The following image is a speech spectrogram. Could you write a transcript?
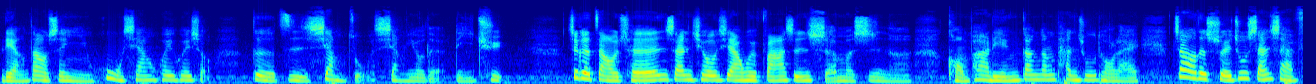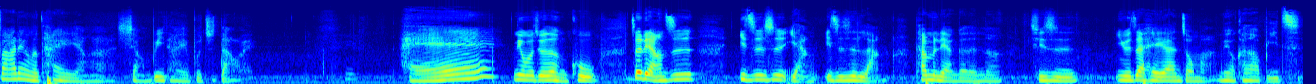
两道身影互相挥挥手。各自向左向右的离去。这个早晨山丘下会发生什么事呢？恐怕连刚刚探出头来照着水珠闪闪发亮的太阳啊，想必他也不知道。哎，嘿，你有没有觉得很酷？这两只，一只是羊，一只是狼，他们两个人呢，其实因为在黑暗中嘛，没有看到彼此，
